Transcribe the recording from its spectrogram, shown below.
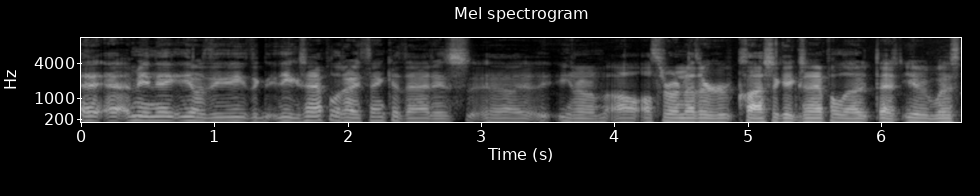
I mean, you know, the, the the example that I think of that is, uh, you know, I'll, I'll throw another classic example out that you know, with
